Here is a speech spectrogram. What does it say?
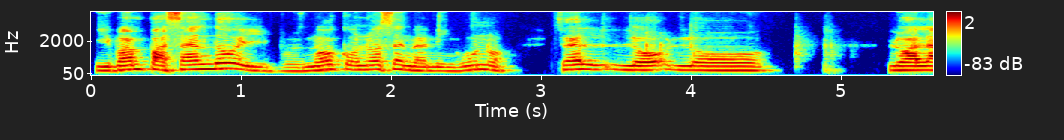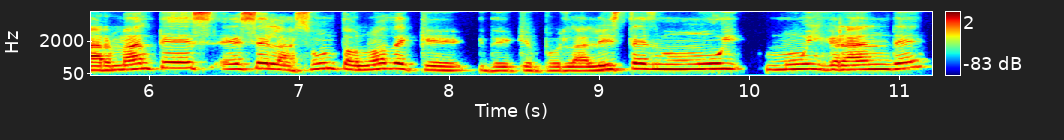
y van pasando y pues no conocen a ninguno. sea, lo, lo, lo alarmante es, es, el asunto, ¿no? De que, de que pues la lista es muy, muy grande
